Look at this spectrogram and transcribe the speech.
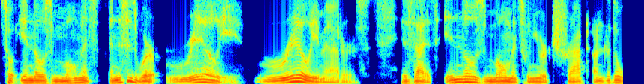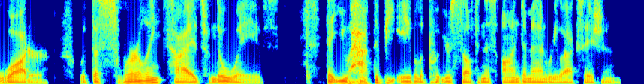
So, in those moments, and this is where really really matters is that it's in those moments when you are trapped under the water with the swirling tides from the waves that you have to be able to put yourself in this on demand relaxation.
